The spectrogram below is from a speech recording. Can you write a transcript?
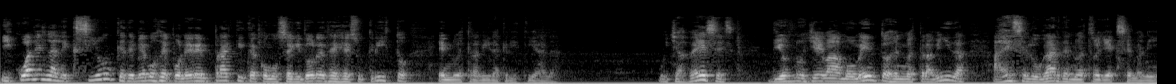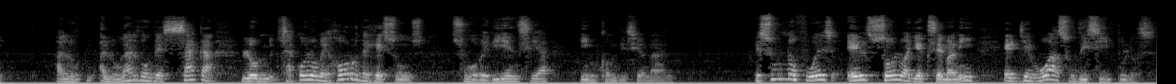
y cuál es la lección que debemos de poner en práctica como seguidores de Jesucristo en nuestra vida cristiana. Muchas veces Dios nos lleva a momentos en nuestra vida a ese lugar de nuestro Yexemaní, al, lugar donde saca lo, sacó lo mejor de Jesús, su obediencia incondicional. Jesús no fue él solo a Yexemaní, él llevó a sus discípulos,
